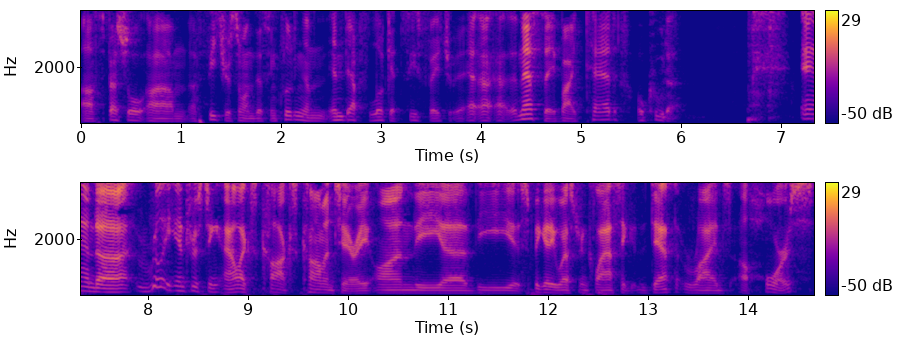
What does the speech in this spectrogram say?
Uh, special um, uh, features on this, including an in-depth look at ceasefire, an essay by Ted Okuda. And uh, really interesting Alex Cox commentary on the uh, the spaghetti western classic "Death Rides a Horse,"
